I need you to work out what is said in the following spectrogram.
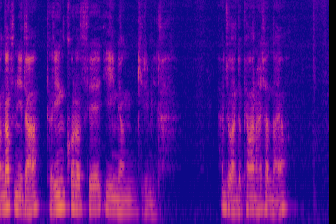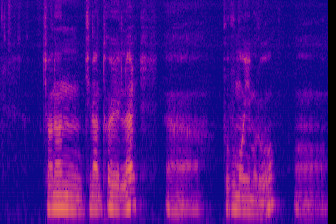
반갑습니다. 드림코러스의 이명길입니다. 한 주간도 평안하셨나요? 저는 지난 토요일 날 어, 부부 모임으로 어,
